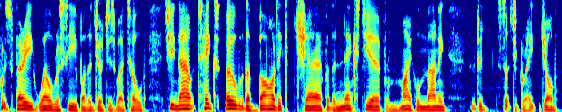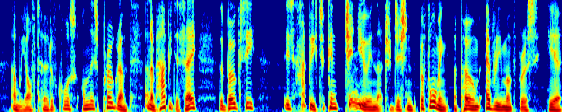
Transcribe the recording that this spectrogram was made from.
was very well received by the judges, we're told. She now takes over the bardic chair for the next year from Michael Manning, who did such a great job, and we oft heard, of course, on this programme. And I'm happy to say the Boaksy is happy to continue in that tradition, performing a poem every month for us here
